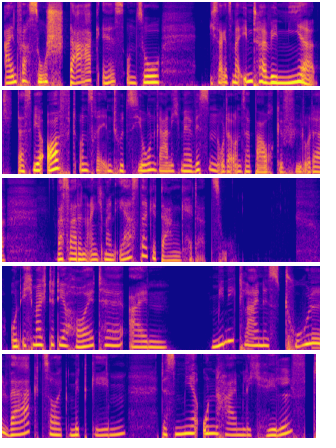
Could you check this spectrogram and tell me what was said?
einfach so stark ist und so, ich sage jetzt mal, interveniert, dass wir oft unsere Intuition gar nicht mehr wissen oder unser Bauchgefühl oder was war denn eigentlich mein erster Gedanke dazu? Und ich möchte dir heute ein mini kleines Tool, Werkzeug mitgeben, das mir unheimlich hilft,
